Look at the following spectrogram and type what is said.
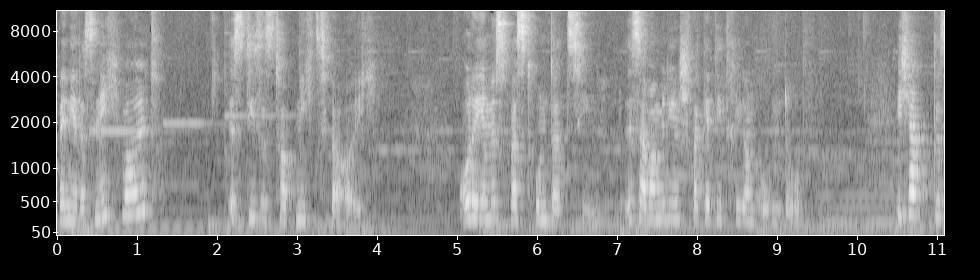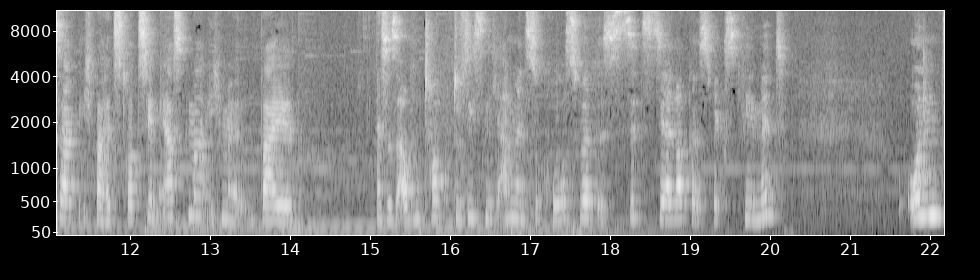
Wenn ihr das nicht wollt, ist dieses Top nichts für euch. Oder ihr müsst was drunter ziehen. Ist aber mit den Spaghetti-Trägern oben doof. Ich habe gesagt, ich behalte es trotzdem erstmal, weil es ist auch ein Top. Du siehst nicht an, wenn es so groß wird. Es sitzt sehr locker, es wächst viel mit. Und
